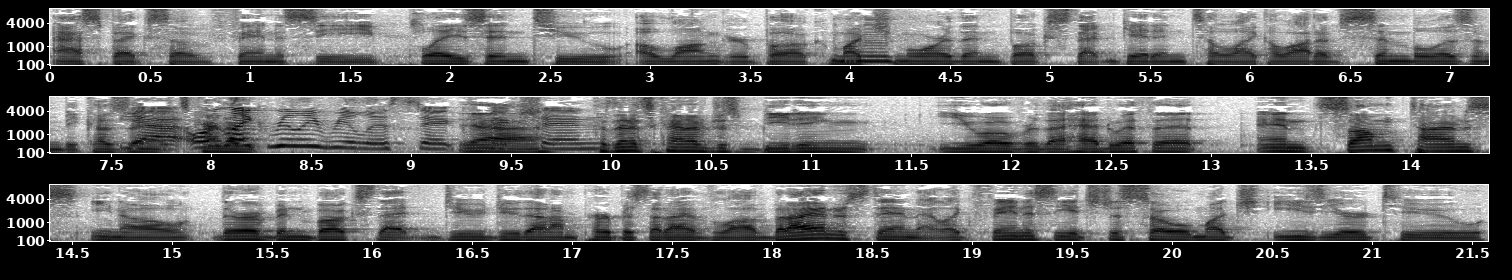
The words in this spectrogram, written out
aspects of fantasy plays into a longer book much Mm-hmm. more than books that get into like a lot of symbolism because then yeah, it's or kind like of, really realistic yeah fiction. because then it's kind of just beating you over the head with it and sometimes you know there have been books that do do that on purpose that i've loved but i understand that like fantasy it's just so much easier to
